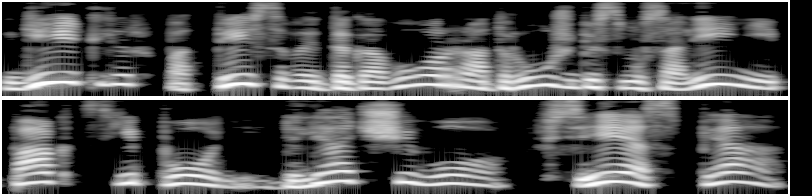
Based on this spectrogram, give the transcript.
Гитлер подписывает договор о дружбе с Муссолини и пакт с Японией. Для чего? Все спят.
